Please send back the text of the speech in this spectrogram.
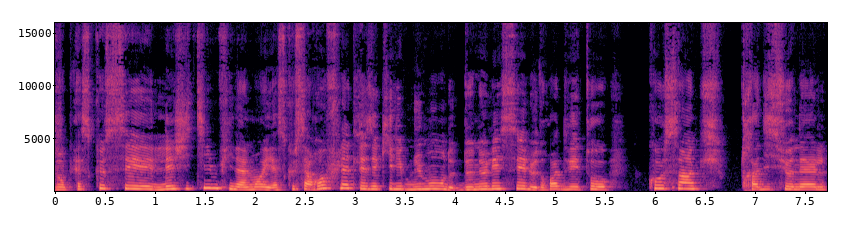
Donc est-ce que c'est légitime finalement et est-ce que ça reflète les équilibres du monde de ne laisser le droit de veto qu'aux cinq traditionnels,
